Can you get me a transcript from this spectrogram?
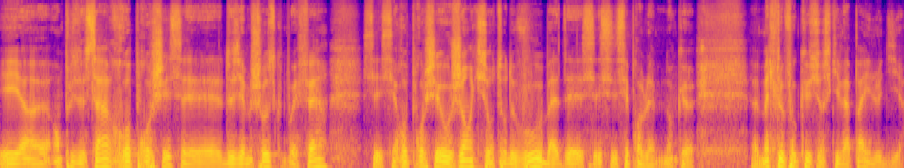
Et euh, en plus de ça, reprocher, c'est la deuxième chose que vous pouvez faire, c'est reprocher aux gens qui sont autour de vous bah, ces problèmes. Donc, euh, mettre le focus sur ce qui ne va pas et le dire.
